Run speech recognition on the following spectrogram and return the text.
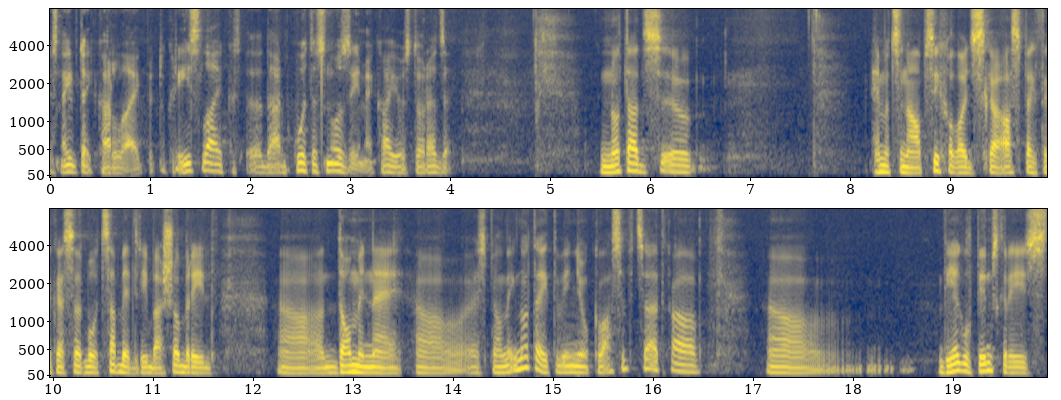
es negribu teikt kara laika, bet krīzes laika eh, darbu. Ko tas nozīmē? Kā jūs to redzat? No tādas uh, emocionāla, psiholoģiskā aspekta, kas varbūt sabiedrībā šobrīd uh, dominē, uh, es pilnīgi noteikti viņu klasificētu kā uh, vieglu pirmskrīzes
